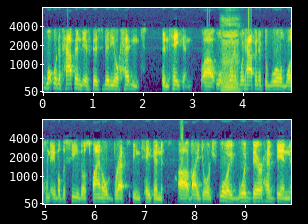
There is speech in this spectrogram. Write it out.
what would have happened if this video hadn't been taken? Uh, mm. What would happen if the world wasn't able to see those final breaths being taken uh, by George Floyd? Would there have been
